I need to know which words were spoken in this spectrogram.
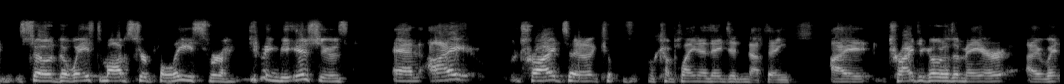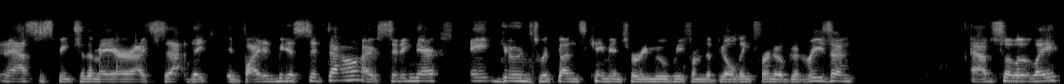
so the Waste Mobster police were giving me issues, and I tried to co- complain, and they did nothing. I tried to go to the mayor. I went and asked to speak to the mayor. I sat, they invited me to sit down. I was sitting there. Eight goons with guns came in to remove me from the building for no good reason. Absolutely.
